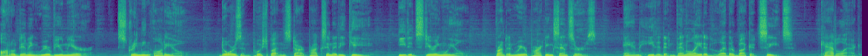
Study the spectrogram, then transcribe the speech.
auto dimming rear view mirror, streaming audio, doors and push button start proximity key, heated steering wheel, front and rear parking sensors, and heated and ventilated leather bucket seats. Cadillac,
